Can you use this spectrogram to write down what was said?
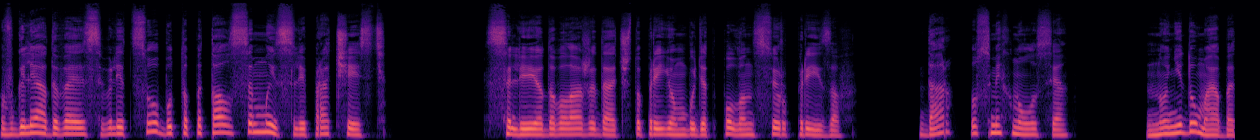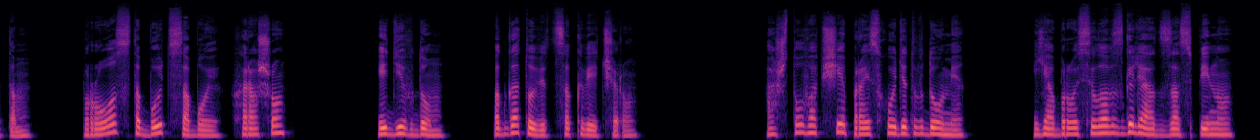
вглядываясь в лицо, будто пытался мысли прочесть. Следовало ожидать, что прием будет полон сюрпризов. Дар усмехнулся. «Но не думай об этом. Просто будь собой, хорошо? Иди в дом, подготовиться к вечеру». «А что вообще происходит в доме?» Я бросила взгляд за спину.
